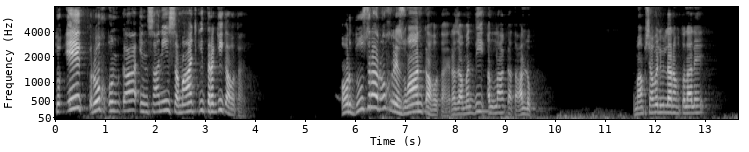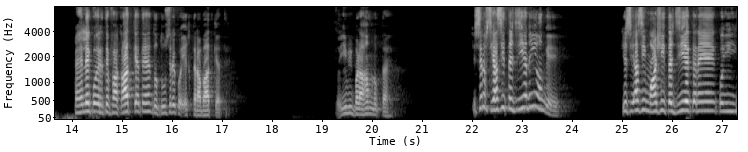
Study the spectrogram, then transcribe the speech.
تو ایک رخ ان کا انسانی سماج کی ترقی کا ہوتا ہے۔ اور دوسرا رخ رضوان کا ہوتا ہے، رضامندی اللہ کا تعلق۔ امام شاہ ولی اللہ رحمۃ اللہ علیہ پہلے کو ارتفاقات کہتے ہیں، تو دوسرے کو اخترابات کہتے ہیں۔ تو یہ بھی بڑا اہم نقطہ ہے کہ صرف سیاسی تجزیے نہیں ہوں گے کہ سیاسی معاشی تجزیے کریں، کوئی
